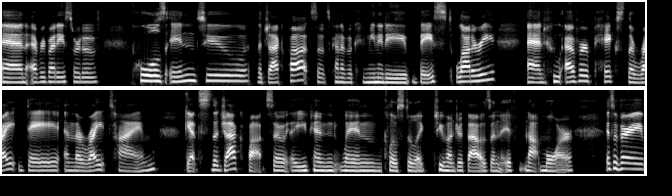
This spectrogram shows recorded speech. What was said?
And everybody sort of pools into the jackpot. So it's kind of a community based lottery. And whoever picks the right day and the right time gets the jackpot. So uh, you can win close to like 200,000, if not more. It's a very,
